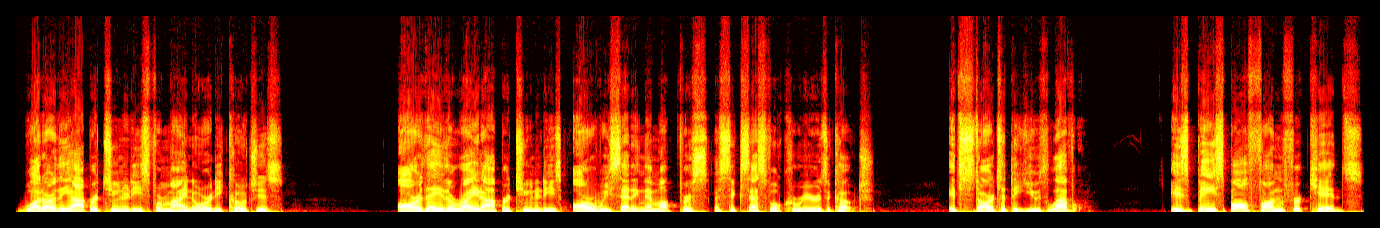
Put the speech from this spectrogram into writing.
What are the opportunities for minority coaches? Are they the right opportunities? Are we setting them up for a successful career as a coach? It starts at the youth level. Is baseball fun for kids?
